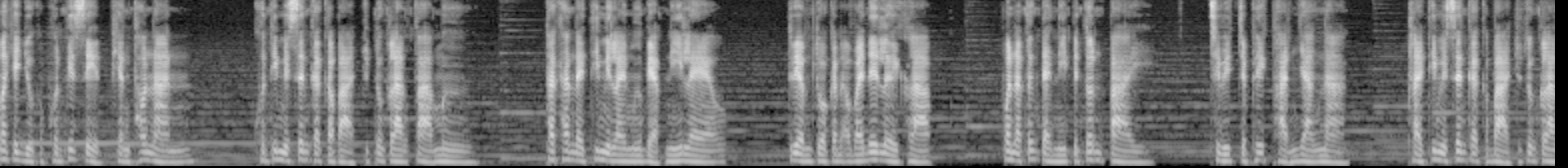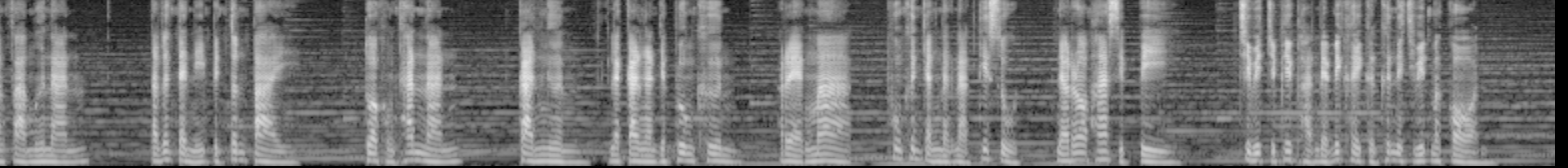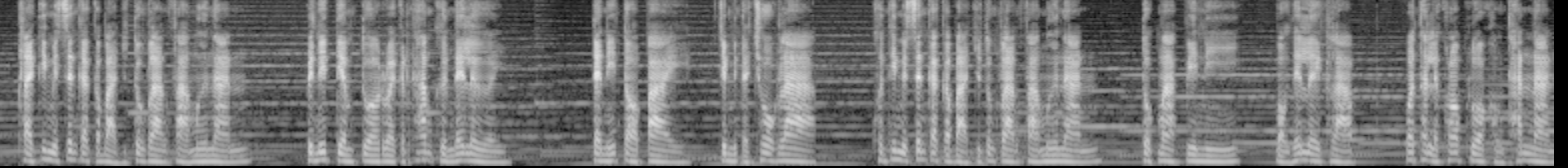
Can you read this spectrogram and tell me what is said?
มักจะอยู่กับคนพิเศษเพียงเท่านั้น คนที่มีเส้นกากบาทอยู่ตรงกลางฝ่ามือ ถ้าท่านใดที่มีลายมือแบบนี้แล้ว เตรียมตัวกันเอาไว้ได้เลยครับ ว่านับตั้งแต่นี้เป็นต้นไป ชีวิตจะพลิกผันอย่างหนัก ใครที่มีเส้นกากบาทอยู่ตรงกลางฝ่ามือนั้น นับตั้งแต่นี้เป็นต้นไป ตัวของท่านนั้น การเงินและการงานจะพุ่งขึ้น แรงมาก พุ่งขึ้นอย่างหนักๆที่สุดในรอบ 50 ปี ชีวิตจะพลิกผันแบบไม่เคยเกิดขึ้นในชีวิตมาก่อน ใครที่มีเส้นกากบาทอยู่ตรงกลางฝ่ามือนั้นเป็นนิดเตรียมตัวรวยกันข้ามคืนได้เลย แต่นี้ต่อไปจะมีแต่โชคลาภ คนที่มีเส้นกากบาทอยู่ตรงกลางฝ่ามือนั้น ตกมาปีนี้บอกได้เลยครับ ว่าท่านและครอบครัวของท่านนั้น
